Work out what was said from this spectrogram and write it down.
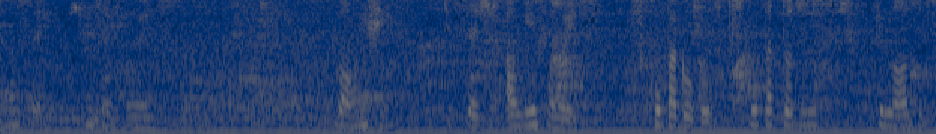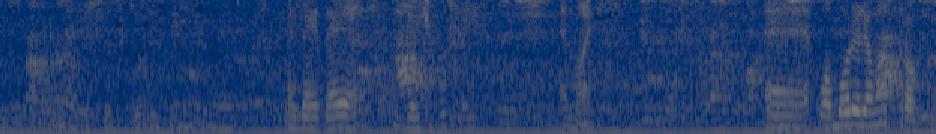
Eu não sei. Não sei quem falou isso. Bom, enfim. Que seja, alguém falou isso. Desculpa, Google. Desculpa todos os filósofos e psicanalistas que existem nesse mundo. Mas a ideia veio de vocês. É nós. É, o amor ele é uma troca.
